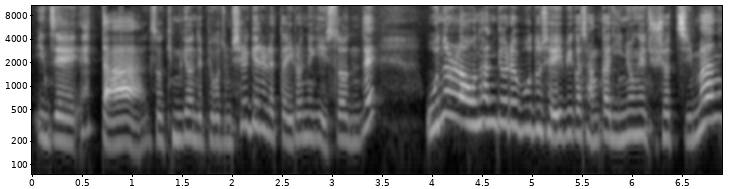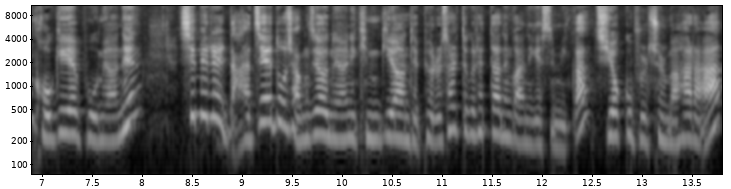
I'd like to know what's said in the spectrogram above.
이제 했다. 그래서 김기현 대표가 좀 실기를 했다 이런 얘기 있었는데 오늘 나온 한겨레 보도 JB가 잠깐 인용해 주셨지만 거기에 보면은 11일 낮에도 장재현 의원이 김기현 대표를 설득을 했다는 거 아니겠습니까? 지역구 불출마하라.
